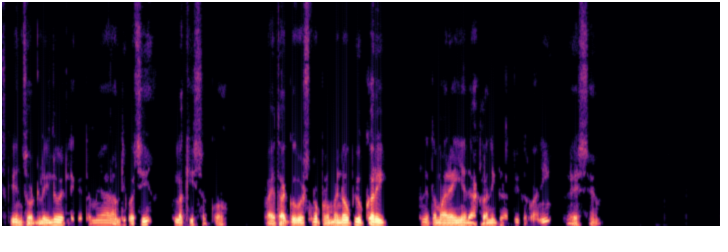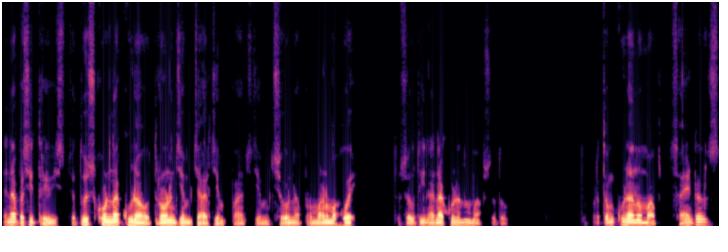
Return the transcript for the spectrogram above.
સ્ક્રીનશોટ લઈ લો એટલે કે તમે આરામથી પછી લખી શકો. પાયથાગોરસનો પ્રમેયનો ઉપયોગ કરી અને તમારે અહીંયા દાખલાની ગણતરી કરવાની રહેશે. એના પછી ત્રેવીસ. ચતુષ્કોણના ખૂણાઓ ત્રણ જેમ ચાર જેમ પાંચ જેમ છના પ્રમાણમાં હોય તો સૌથી નાના ખૂણાનું માપ શોધો. તો પ્રથમ ખૂણાનો માપ સાઠ અંશ,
